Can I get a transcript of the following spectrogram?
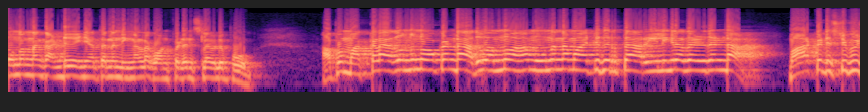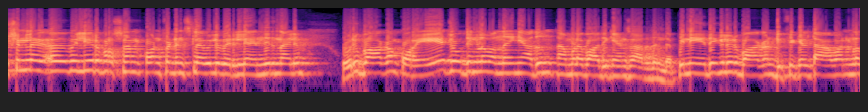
മൂന്നെണ്ണം കണ്ടു കഴിഞ്ഞാൽ തന്നെ നിങ്ങളുടെ കോൺഫിഡൻസ് ലെവൽ പോവും. അപ്പൊ മക്കളെ അതൊന്നും നോക്കണ്ട. അത് വന്നു. ആ മൂന്നെണ്ണം മാറ്റി നിർത്താൻ അറിയില്ലെങ്കിൽ അത് എഴുതണ്ട. മാർക്ക് ഡിസ്ട്രിബ്യൂഷനിൽ വലിയൊരു പ്രശ്നം കോൺഫിഡൻസ് ലെവൽ വരില്ല. എന്നിരുന്നാലും ഒരു ഭാഗം കുറേ ചോദ്യങ്ങൾ വന്നു കഴിഞ്ഞാൽ അതും നമ്മളെ ബാധിക്കാൻ സാധ്യതയുണ്ട്. പിന്നെ ഏതെങ്കിലും ഒരു ഭാഗം ഡിഫിക്കൽട്ട് ആവാനുള്ള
